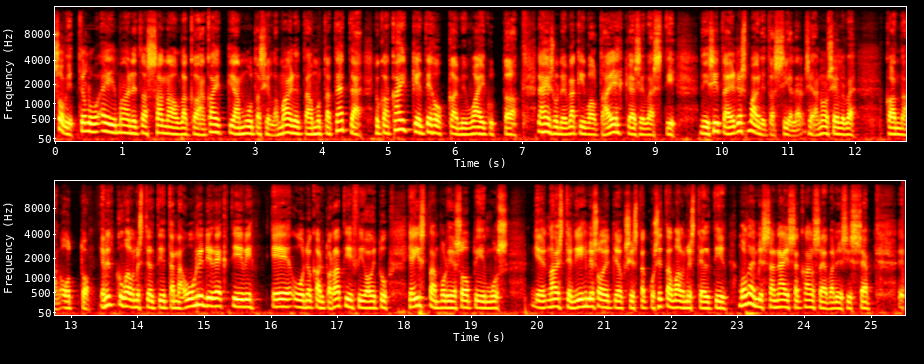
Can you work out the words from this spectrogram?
sovittelu ei mainita sanallakaan. Kaikkea muuta siellä mainitaan, mutta tätä, joka kaikkein tehokkaimmin vaikuttaa läheisyyden väkivaltaa ehkäisevästi, niin sitä ei edes mainita siellä. Sehän on selvä kannanotto. Ja nyt kun valmisteltiin tämä uhridirektiivi, EU, joka nyt on ratifioitu, ja Istanbulin sopimus naisten ihmisoikeuksista, kun sitä valmisteltiin molemmissa näissä kansainvälisissä e,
